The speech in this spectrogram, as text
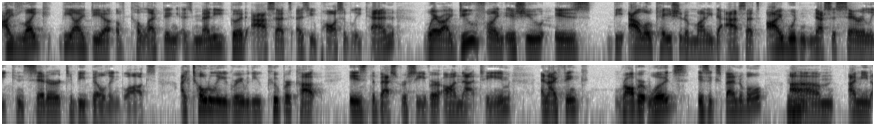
I like the idea of collecting as many good assets as you possibly can. Where I do find issue is the allocation of money to assets I wouldn't necessarily consider to be building blocks. I totally agree with you. Cooper Kupp is the best receiver on that team. And I think Robert Woods is expendable. Mm-hmm. Um, I mean,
